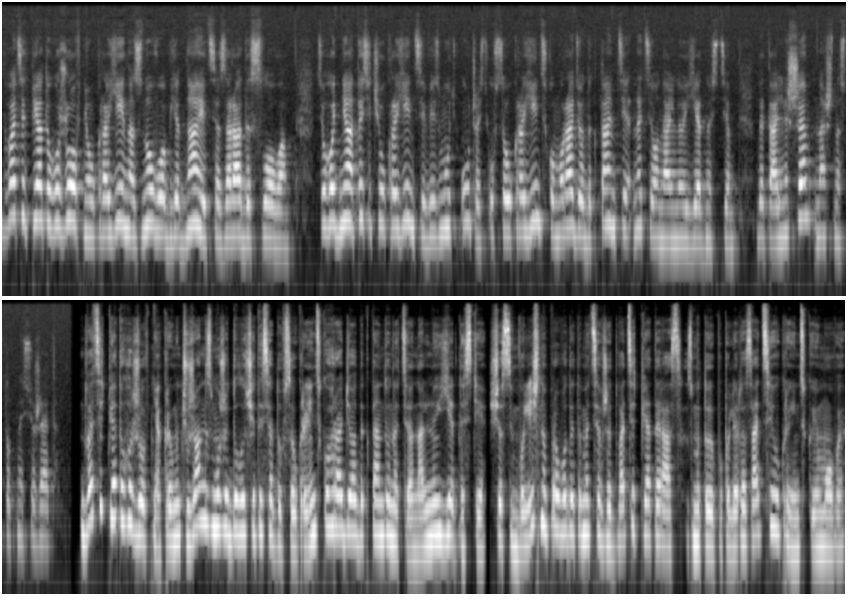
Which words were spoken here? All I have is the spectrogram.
25 жовтня Україна знову об'єднається заради слова. Цього дня тисячі українців візьмуть участь у всеукраїнському радіодиктанті національної єдності. Детальніше наш наступний сюжет. 25 жовтня кременчужани зможуть долучитися до всеукраїнського радіодиктанту національної єдності, що символічно проводитиметься вже 25 раз з метою популяризації української мови.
